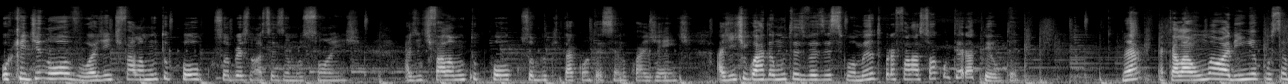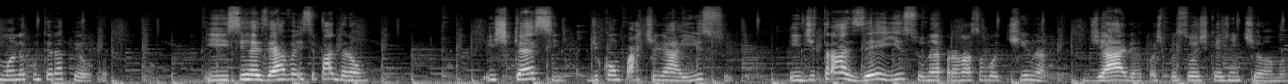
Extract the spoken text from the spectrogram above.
Porque, de novo, a gente fala muito pouco sobre as nossas emoções, a gente fala muito pouco sobre o que está acontecendo com a gente. A gente guarda muitas vezes esse momento para falar só com o terapeuta, né? Aquela uma horinha por semana com o terapeuta. E se reserva esse padrão. e esquece de compartilhar isso e de trazer isso né, para a nossa rotina diária com as pessoas que a gente ama.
